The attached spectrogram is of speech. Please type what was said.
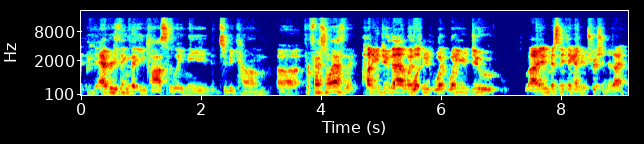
Get everything that you possibly need to become a professional athlete. How do you do that with What- what? What, what do you do? I didn't miss anything on nutrition, did I?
